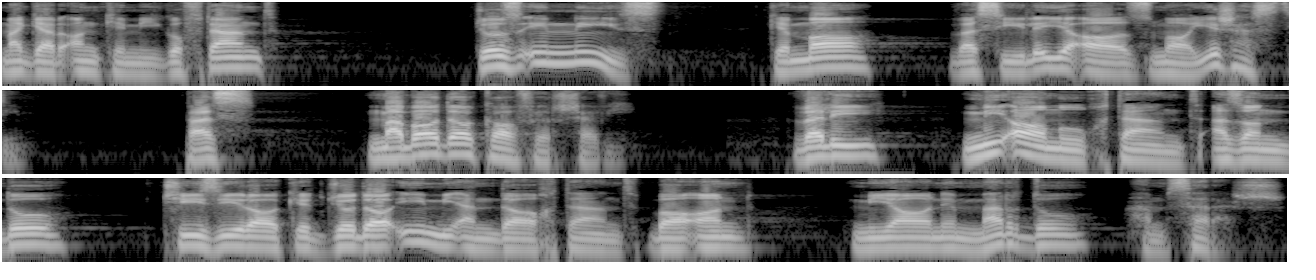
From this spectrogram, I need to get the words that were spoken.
مگر آنکه می‌گفتند جز این نیست که ما وسیله آزمایش هستیم. پس مبادا کافر شوی. ولی می آموختند از آن دو چیزی را که جدایی می انداختند با آن میان مرد و همسرش.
